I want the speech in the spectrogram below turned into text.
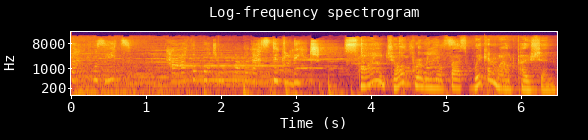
That was it. Half a bottle of flabbergasted leech. Fine job brewing your first Wiggenweld potion.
